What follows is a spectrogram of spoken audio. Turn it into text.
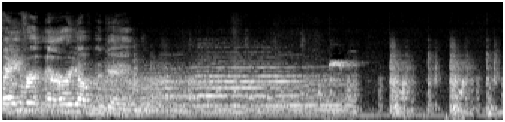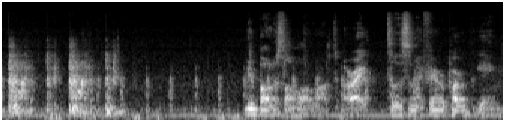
favorite area of the game. New bonus level unlocked. So this is my favorite part of the game.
